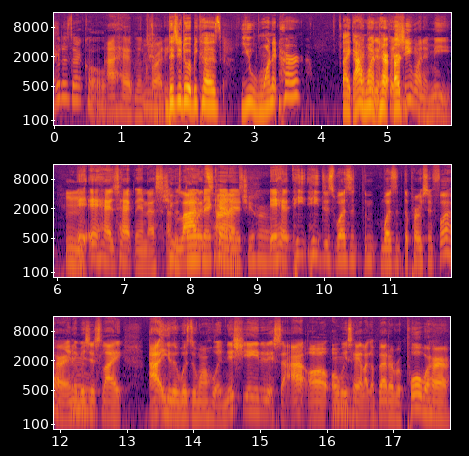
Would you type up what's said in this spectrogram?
nigga. What is that called? I have been cruddy. Did you do it because you wanted her? Like I, did want it her. because or- she wanted me. Mm. It, it has happened a, s- she a was lot throwing of that times. cat at you, huh? it had, he he just wasn't the wasn't the person for her, and it was Mm. just like I either was the one who initiated it, so I al- always Mm. had like a better rapport with her,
